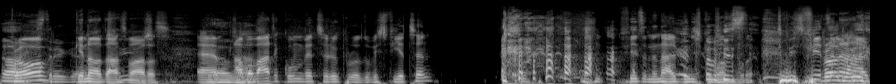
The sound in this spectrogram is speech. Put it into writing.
Bro, genau das war das. Ähm, Ja, aber warte, kommen wir zurück, Bruder. Du bist 14. 14,5 bin ich geworden, Bruder. Du bist 14,5.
